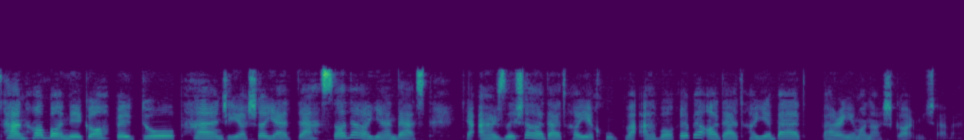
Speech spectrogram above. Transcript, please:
تنها با نگاه به دو، پنج یا شاید ده سال آینده است که ارزش عادتهای خوب و عواقب عادتهای بد برایمان آشکار می شود.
